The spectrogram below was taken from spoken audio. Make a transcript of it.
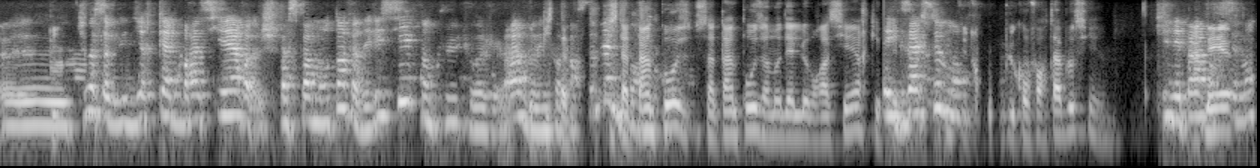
euh, tu vois, ça veut dire quatre brassières. Je passe pas mon temps à faire des lessives non plus. Tu vois, je lave une fois par semaine. Ça t'impose, ça t'impose un modèle de brassière qui est Exactement. Plus, plus, confortable aussi. Qui n'est pas forcément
